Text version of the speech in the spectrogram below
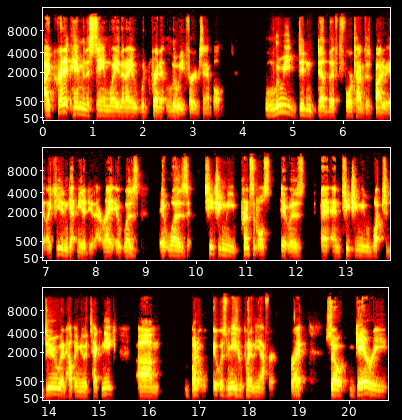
I credit him in the same way that I would credit Louie, for example. Louie didn't deadlift four times his body weight. Like he didn't get me to do that, right? It was it was teaching me principles. It was and teaching me what to do and helping me with technique. Um, but it, it was me who put in the effort, right? So Gary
